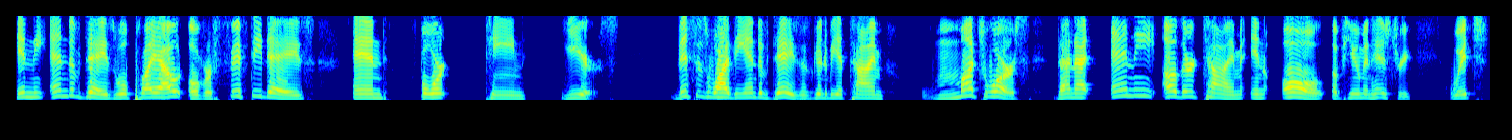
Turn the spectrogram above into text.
in the end of days will play out over 50 days and 14 years. This is why the end of days is going to be a time much worse than at any other time in all of human history, which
